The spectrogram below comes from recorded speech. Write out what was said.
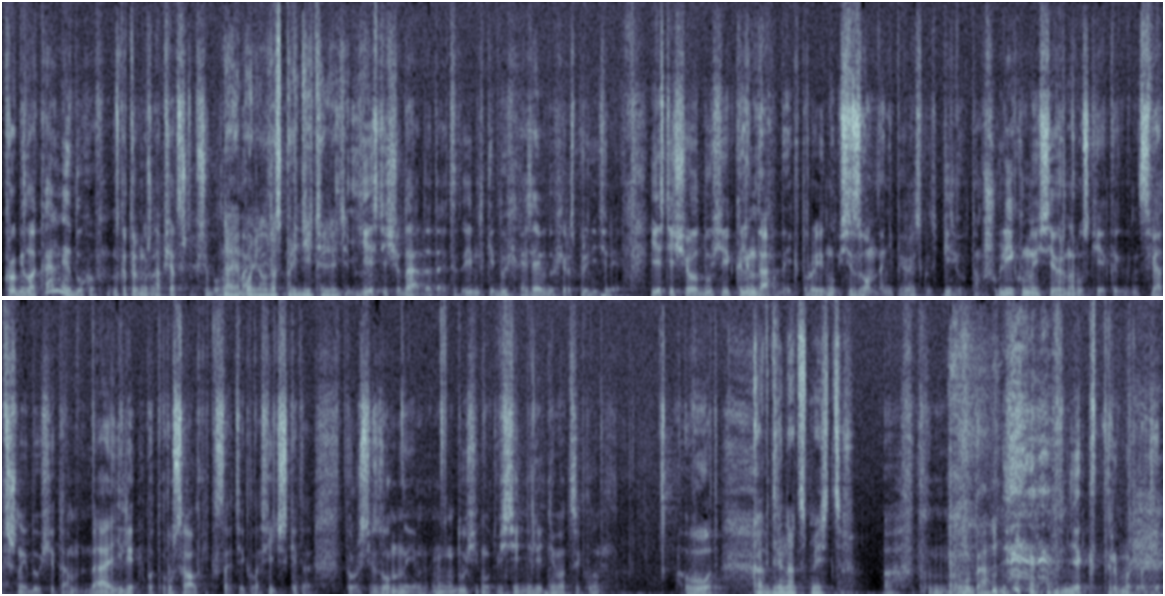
Кроме локальных духов, с которыми нужно общаться, чтобы все было Да, я понял, распорядители. Типа. Есть еще, да, да, да, это именно такие духи хозяев, духи распорядителей. Есть еще духи календарные, которые, ну, сезонно, они появляются в какой-то период. Там Шуликуна из север наверно-русские святочные духи там, да, или вот русалки, кстати, классические, это тоже сезонные духи ну, вот весенне-летнего цикла. Вот. Как 12 месяцев. Ну да, в некотором роде.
